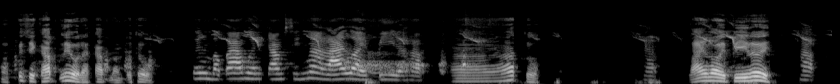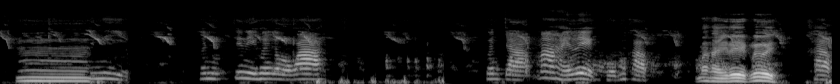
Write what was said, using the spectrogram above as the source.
อ๋อคือสิครับเร็วนะครับน้องพุทโธเพิ่นบอกว่าเพิ่นจำศีลมาหลายร้อยปีแล้วครับป้าดถูกครับ หลายร้อยปีเลยครับ อืมที่นี่เพิ่นที่นี่เพิ่นก็บอกว่า เพิ่นจะมาให้เลขผมครับ มาให้เลขเลย ครับ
